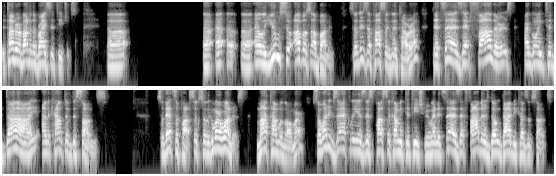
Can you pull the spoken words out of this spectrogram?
The Tanur Rabban the Brisa teaches. Uh, uh, El Yumsu Avos Abanim. So this is a pasuk in the Torah that says that fathers are going to die on account of the sons. So that's a pasuk. So the Gemara wonders, Matamulomar. So what exactly is this pasuk coming to teach me when it says that fathers don't die because of sons?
